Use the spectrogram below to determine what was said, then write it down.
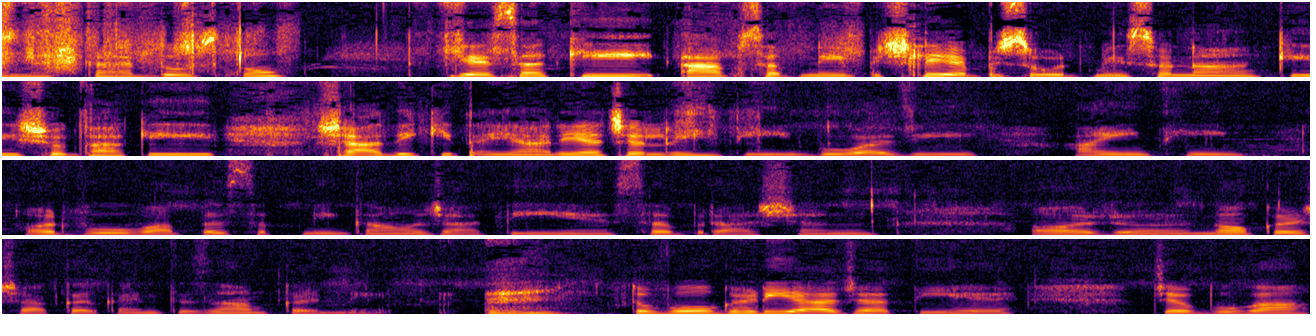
नमस्कार दोस्तों। जैसा कि आप सबने पिछले एपिसोड में सुना कि शुदा की शादी की तैयारियाँ चल रही थी, बुआ जी आई थी और वो वापस अपने गाँव जाती हैं, सब राशन और नौकर चाकर का इंतज़ाम करने। तो वो घड़ी आ जाती है जब बुआ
